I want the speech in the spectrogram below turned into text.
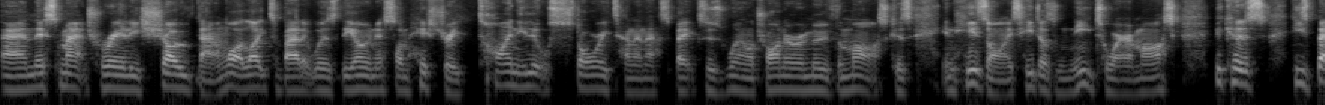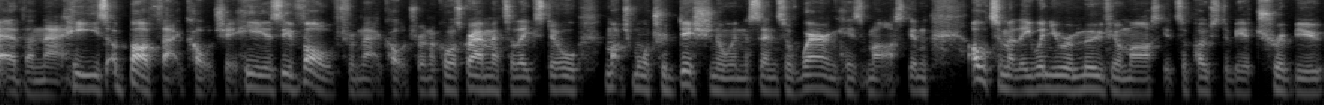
And this match really showed that. And what I liked about it was the onus on history, tiny little storytelling aspects as well, trying to remove the mask. Because in his eyes, he doesn't need to wear a mask because he's better than that. He's above that culture. He has evolved from that culture. And of course, Gran Metalik still much more traditional in the sense of wearing his mask. And ultimately, when you remove your mask, it's supposed to be a tribute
